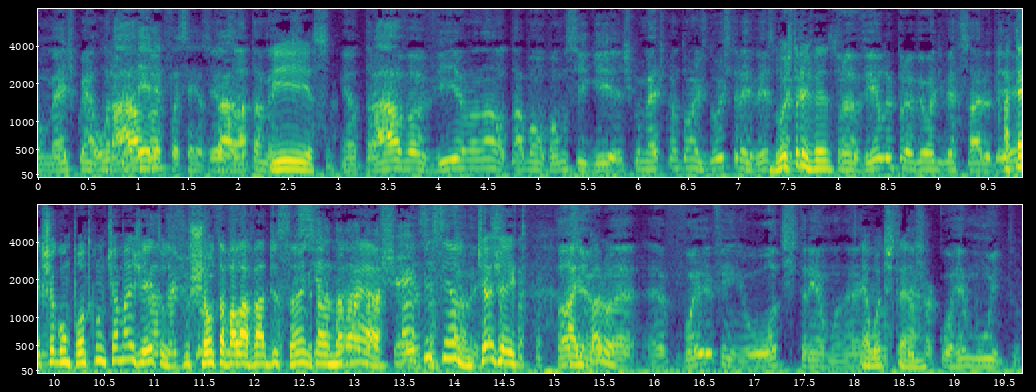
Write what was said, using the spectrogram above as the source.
o médico a entrava. dele que foi ser resultado. Exatamente. Isso. Entrava, via, mas não, tá bom, vamos seguir. Acho que o médico entrou umas duas, três vezes. Duas, três ver, vezes. Pra vê-lo e pra ver o adversário dele. Até que chegou um ponto que não tinha mais jeito. o chão tava lavado de sangue, tava, tava, é, tava cheio. Tava piscina, não tinha jeito. Então, aí assim, parou. É, é, foi, enfim, o outro extremo, né? É o outro extremo. Deixar correr muito.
